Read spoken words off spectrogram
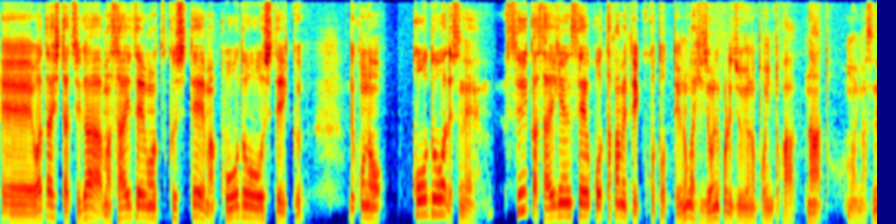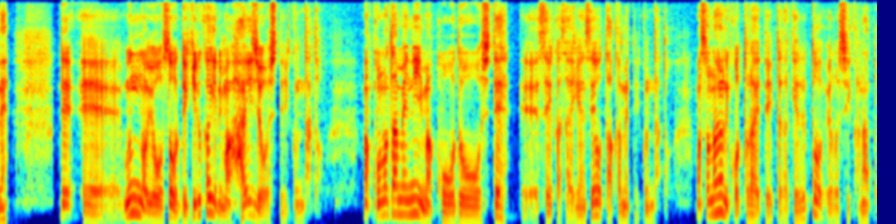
えー、私たちがまあ最善を尽くしてまあ行動をしていく。で、この行動はですね、成果再現性をこう高めていくことっていうのが非常にこれ重要なポイントかなと思いますね。で、えー、運の要素をできる限りまあ排除をしていくんだと。まあ、このためにまあ行動をして、え、成果再現性を高めていくんだと。まあ、そのようにこう捉えていただけるとよろしいかなと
